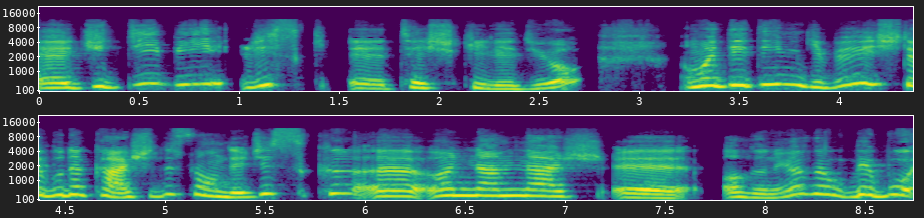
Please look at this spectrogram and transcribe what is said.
e, ciddi bir risk e, teşkil ediyor. Ama dediğim gibi işte buna karşı da son derece sıkı önlemler alınıyor ve, ve bu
